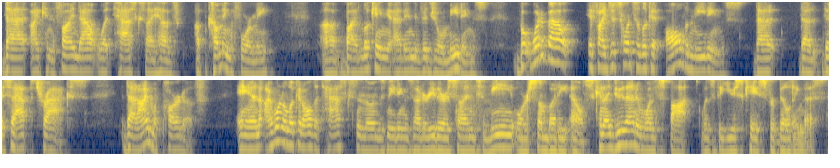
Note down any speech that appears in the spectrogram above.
that I can find out what tasks I have upcoming for me uh, by looking at individual meetings. But what about if I just want to look at all the meetings that that this app tracks that I'm a part of? And I want to look at all the tasks in those meetings that are either assigned to me or somebody else. Can I do that in one spot? Was the use case for building this.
